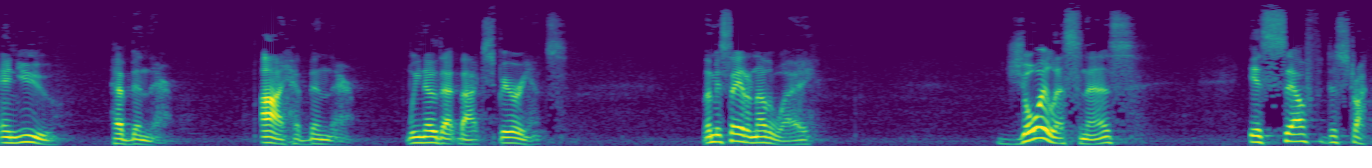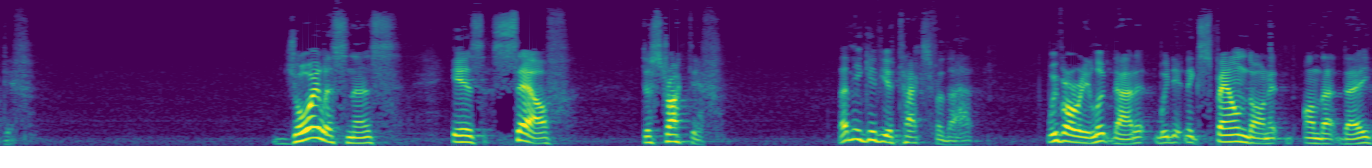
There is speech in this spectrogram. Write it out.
And you have been there. I have been there. We know that by experience. Let me say it another way joylessness is self destructive. Joylessness is self destructive. Let me give you a text for that. We've already looked at it, we didn't expound on it on that day.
